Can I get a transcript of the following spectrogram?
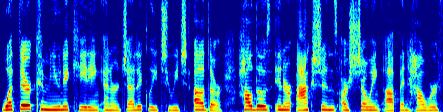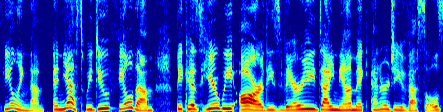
what they're communicating energetically to each other, how those interactions are showing up, and how we're feeling them. And yes, we do feel them because here we are, these very dynamic energy vessels,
